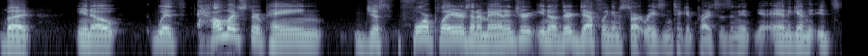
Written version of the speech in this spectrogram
But you know, with how much they're paying just four players and a manager, you know, they're definitely going to start raising ticket prices. And it, and again, it's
